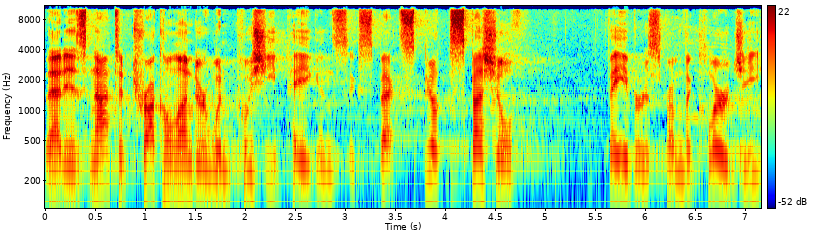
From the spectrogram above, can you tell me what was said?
that is, not to truckle under when pushy pagans expect spe- special favors from the clergy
